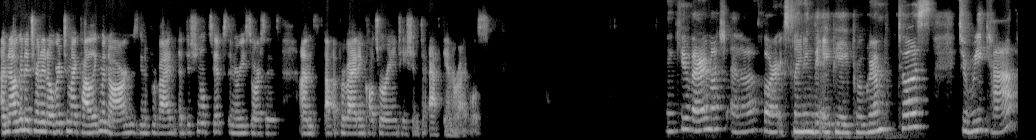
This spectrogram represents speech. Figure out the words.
I'm now going to turn it over to my colleague Manar, who's going to provide additional tips and resources on uh, providing cultural orientation to Afghan arrivals. Thank you very much, Ella, for explaining the APA program to us. To recap,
